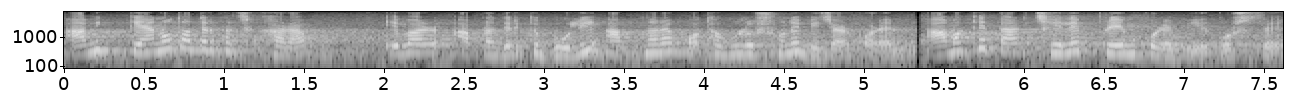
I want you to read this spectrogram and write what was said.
আমি কেন তাদের কাছে খারাপ? এবার আপনাদেরকে বলি, আপনারা কথাগুলো শুনে বিচার করেন। আমাকে তার ছেলে প্রেম করে বিয়ে করছে।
